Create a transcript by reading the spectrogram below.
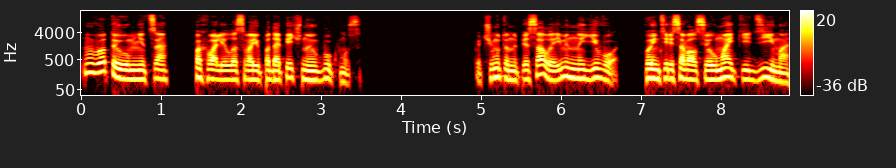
«Вот и умница», — похвалила свою подопечную Букмус. «Почему ты написала именно его?» — поинтересовался у Майки Дима,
